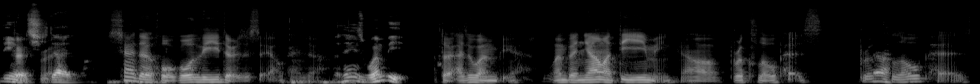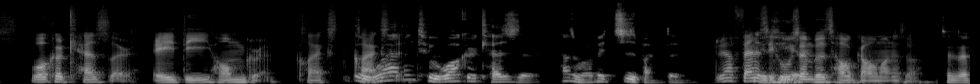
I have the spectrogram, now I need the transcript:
令人期待的嘛。现在的火锅 leader 是谁啊？我看一下，I think it's Wemby，对，还是 Wemby。Wembanyama 第一名，然后 Brook Lopez、Brook Lopez、Walker Kessler、AD Holmgren、Claxton。What happened to Walker Kessler？他怎么被置板凳？对啊 Fantasy 呼声不是超高吗？那时候真的，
